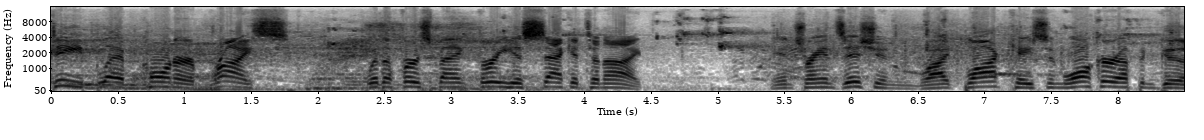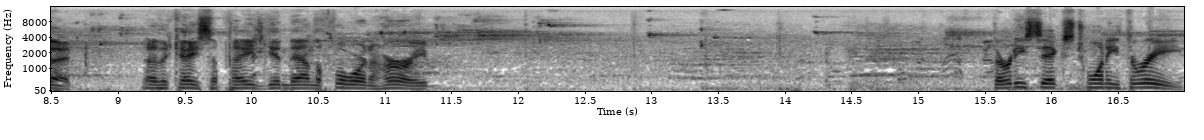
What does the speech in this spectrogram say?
deep left corner. Bryce with a first bank three, his second tonight. In transition, right block, Cason Walker up and good. Another case of Page getting down the floor in a hurry. 36 23.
